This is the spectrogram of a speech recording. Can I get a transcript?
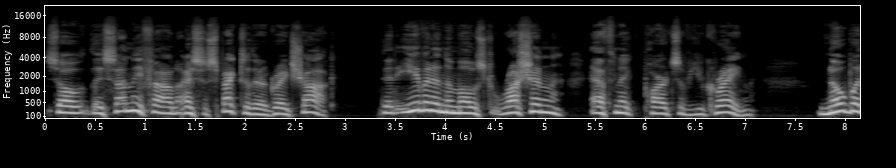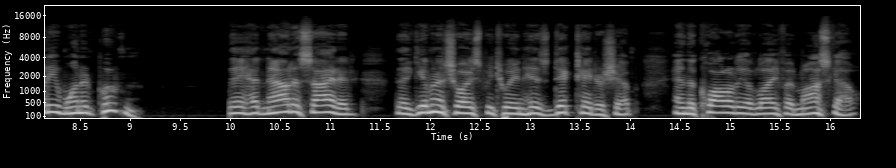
So they suddenly found, I suspect to their great shock, that even in the most Russian ethnic parts of Ukraine, nobody wanted Putin. They had now decided that given a choice between his dictatorship and the quality of life in Moscow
